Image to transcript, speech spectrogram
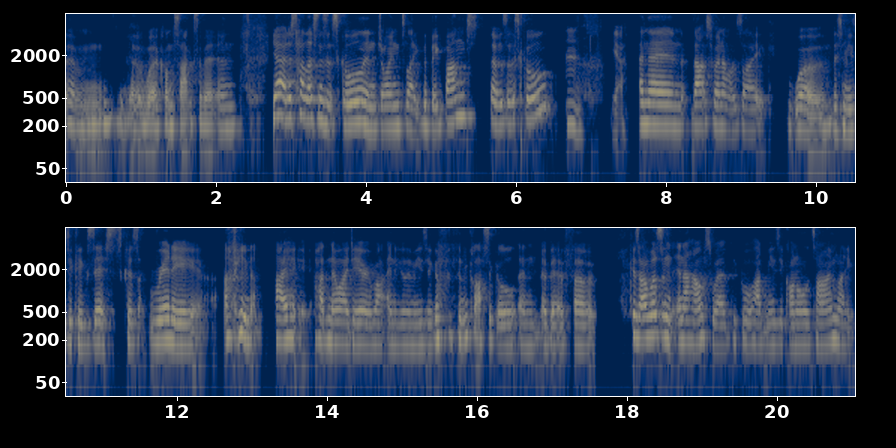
um, work on sax a bit, and yeah, I just had lessons at school and joined like the big band that was at school. Mm. Yeah. And then that's when I was like, whoa, this music exists. Because really, I mean, I had no idea about any other music other than classical and a bit of folk. Because I wasn't in a house where people had music on all the time. Like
